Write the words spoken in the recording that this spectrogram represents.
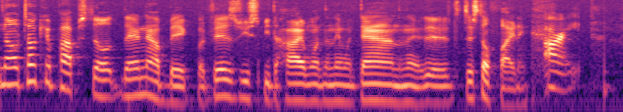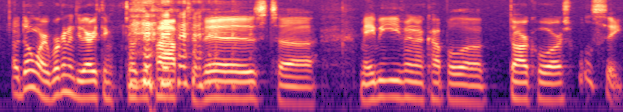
No, Tokyo Pop still they're now big, but Viz used to be the high one, then they went down, and they're, they're still fighting. All right. Oh, don't worry, we're gonna do everything from Tokyo Pop to Viz to maybe even a couple of Dark Horse. We'll see.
